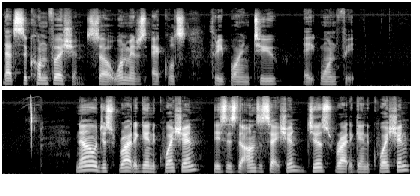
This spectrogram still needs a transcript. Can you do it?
that's the conversion. So 1 meters equals 3.281 feet. Now just write again the question. This is the answer section. Just write again the question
